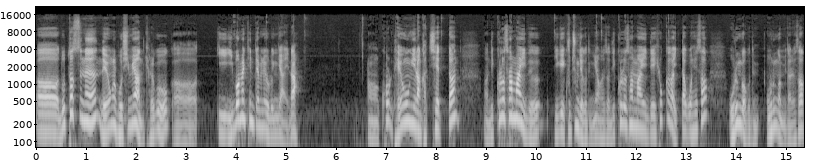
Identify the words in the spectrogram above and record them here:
어, 노터스는 내용을 보시면 결국 어, 이 이버멕틴 때문에 오른 게 아니라 어, 대웅이랑 같이 했던 어, 니클로사마이드 이게 구충제거든요. 그래서 니클로사마이드의 효과가 있다고 해서 오른 거거든, 오른 겁니다. 그래서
